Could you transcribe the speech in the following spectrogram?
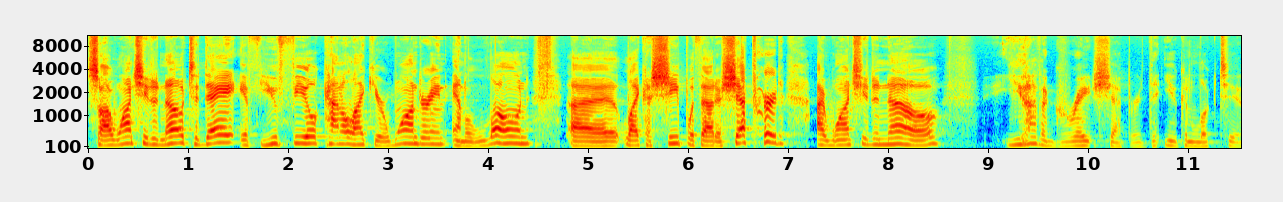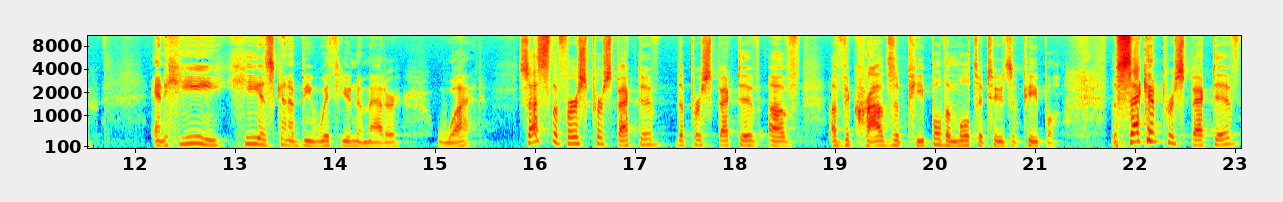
So, I want you to know today if you feel kind of like you're wandering and alone, uh, like a sheep without a shepherd, I want you to know you have a great shepherd that you can look to. And he, he is going to be with you no matter what. So that's the first perspective, the perspective of, of the crowds of people, the multitudes of people. The second perspective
